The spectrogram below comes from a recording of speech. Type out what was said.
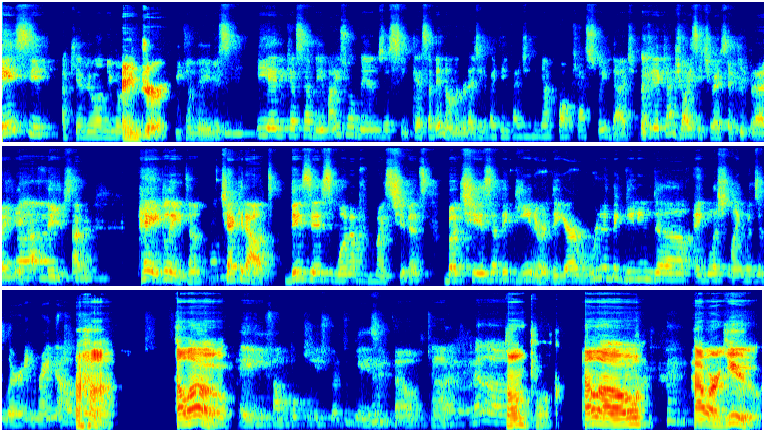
Esse aqui é meu amigo Danger. Ethan Davis, e ele quer saber mais ou menos assim, quer saber não, na verdade ele vai tentar adivinhar qual que é a sua idade. Eu queria que a Joyce estivesse aqui para ele errar feio, sabe? Hey, Clinton, check it out. This is one of my students, but she is a beginner. They are really beginning the English language learning right now. Uh-huh. Hello. Ele fala um pouquinho de português, então, tá? Hello. Um pouco. Hello. How are you?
